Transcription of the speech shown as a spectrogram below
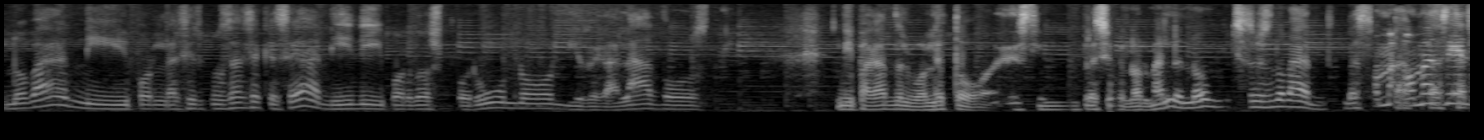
no va ni por la circunstancia que sea, ni, ni por dos por uno, ni regalados, ni pagando el boleto es un precio normal, no, muchas veces no van. o, más bien,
